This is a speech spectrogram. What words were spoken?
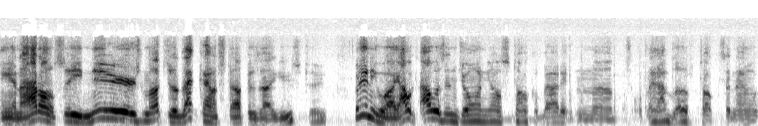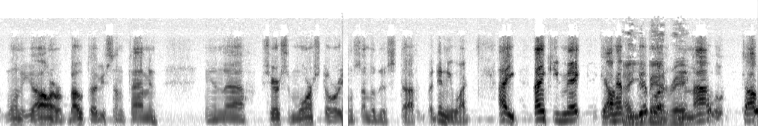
And I don't see near as much of that kind of stuff as I used to. But anyway, I, was- I was enjoying y'all's talk about it. And, uh, man, I'd love to talk, sit down with one of y'all or both of you sometime and, and uh, share some more stories on some of this stuff. But anyway, hey, thank you, Mick. Y'all have a good bet, one. Rick. And I will talk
